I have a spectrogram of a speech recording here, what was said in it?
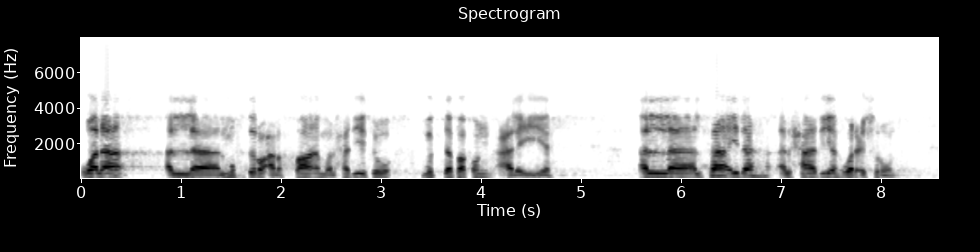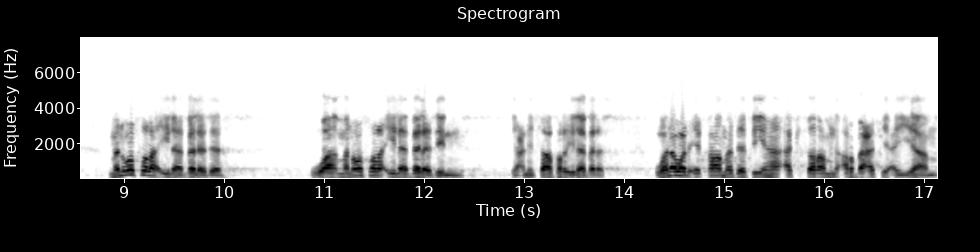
ولا المفطر على الصائم والحديث متفق عليه. الفائدة الحادية والعشرون. من وصل إلى بلده ومن وصل إلى بلد يعني سافر إلى بلد ونوى الإقامة فيها أكثر من أربعة أيام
